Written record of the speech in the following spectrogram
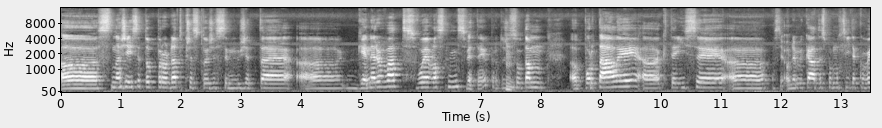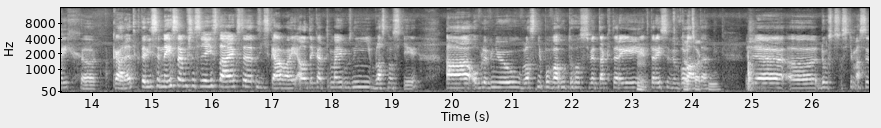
Uh, snaží se to prodat přesto, že si můžete uh, generovat svoje vlastní světy, protože hmm. jsou tam uh, portály, uh, který si uh, vlastně odemykáte s pomocí takových uh, karet, který si nejsem přesně jistá, jak se získávají, ale ty karty mají různé vlastnosti a ovlivňují vlastně povahu toho světa, který, hmm. který si vyvoláte. Cool. Že uh, jdou s, s tím asi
